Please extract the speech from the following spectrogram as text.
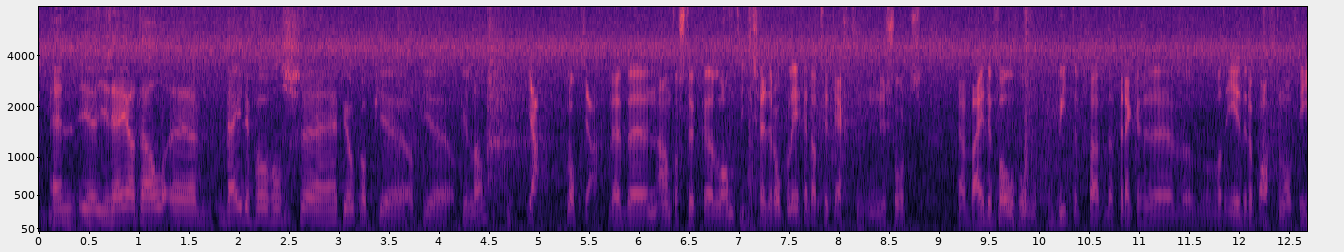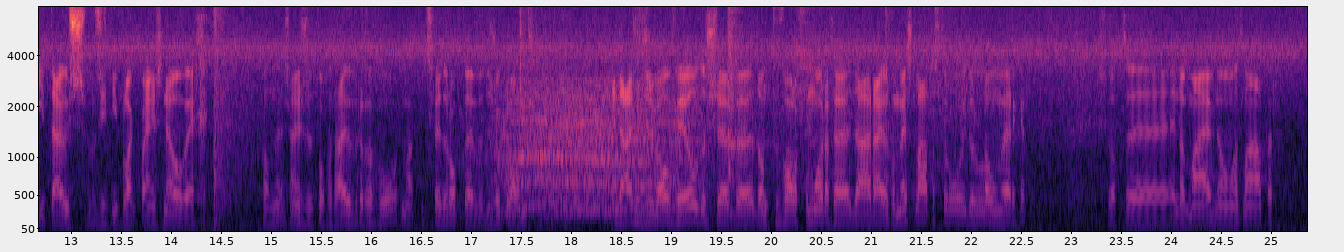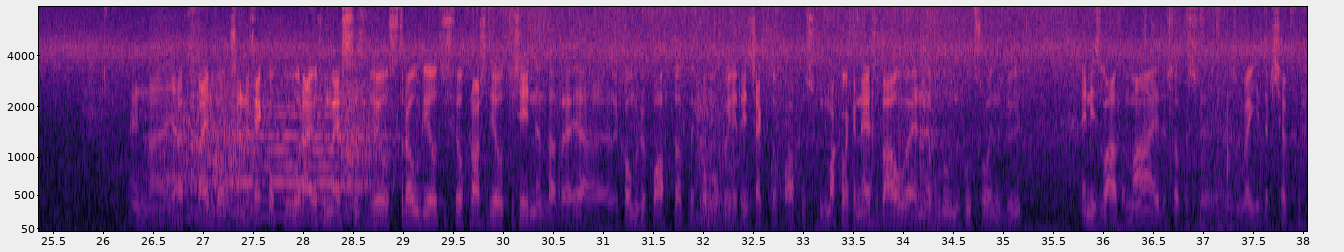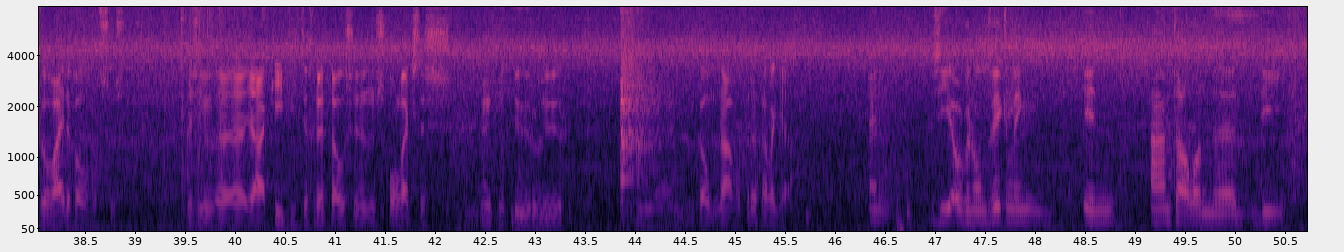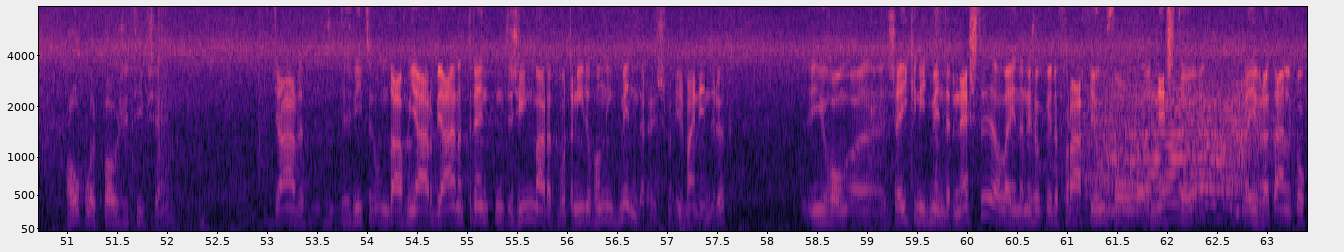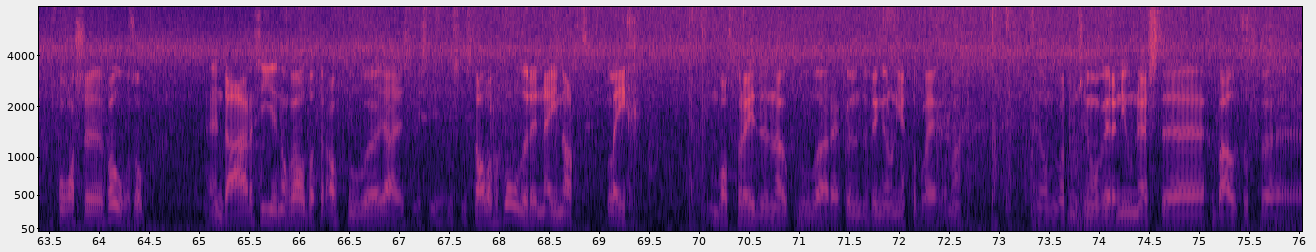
En je, zei het al, eh weidevogels eh, heb je ook op je, op, je, op je land. Ja, klopt ja. We hebben een aantal stukken land iets verderop liggen. Dat zit echt in een soort ja, weidevogelgebied. Daar, daar trekken ze eh, wat eerder op af dan wat we hier thuis. We zitten hier vlakbij een snelweg. Dan zijn ze er toch wat huiveriger voor. Maar iets verderop hebben we dus ook land. En daar zitten ze wel veel. Dus we hebben dan toevallig vanmorgen daar ruige mest laten strooien door de loonwerker. Dus dat, en dat maaien we dan wat later. En uh, ja, zijn er gek op. Hoe ruige mest, er veel stroodeeltjes, veel grasdeeltjes in. En daar, uh, ja, komen ze op af, daar komen ook weer insecten op af. Dus makkelijk een nest bouwen en uh, voldoende voedsel in de buurt. En iets laten maaien. Dus dat is, een beetje het recept voor veel weidevogels. Dus dan zien we ja, kievieten, grutto's, en schollexters, enkele tureluur. Die, die komen daar wel terug elk jaar. En zie je ook een ontwikkeling in aantallen die hopelijk positief zijn? Ja, het is niet om daar van jaar op jaar een trend in te zien, maar het wordt in ieder geval niet minder, is, is mijn indruk. In ieder geval uh, zeker niet minder nesten. Alleen dan is ook weer de vraag hoeveel nesten leveren uiteindelijk ook volwassen vogels op. En daar zie je nog wel dat er af en toe uh, ja, is, is, is, is de halve polder in één nacht leeg. Om wat voor reden dan ook. Daar kunnen we de vinger nog niet echt op leggen. Maar... En dan wordt misschien wel weer een nieuw nest gebouwd of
